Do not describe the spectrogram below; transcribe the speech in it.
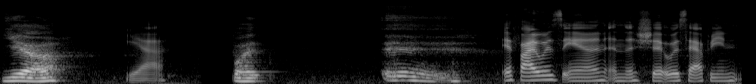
yeah, Yeah. but eh, If I was Anne and this shit was happening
